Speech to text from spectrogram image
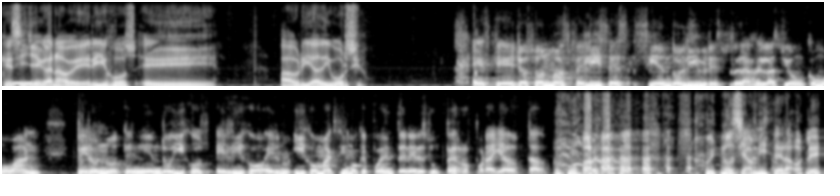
que si llegan a haber hijos, eh, habría divorcio. Es que ellos son más felices siendo libres, la relación como van, pero no teniendo hijos. El hijo, el hijo máximo que pueden tener es un perro por ahí adoptado. Uy, no sea miserable.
